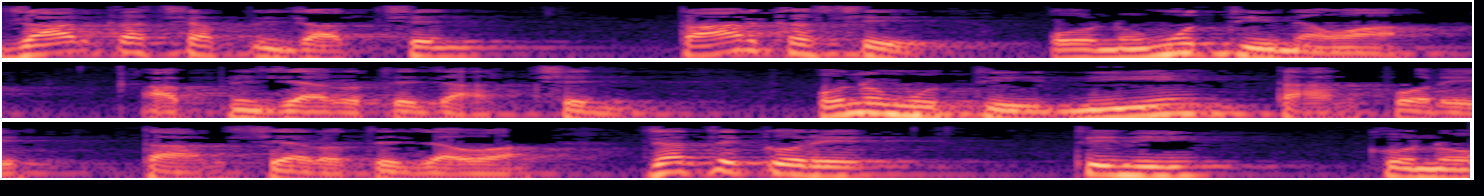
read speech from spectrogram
যার কাছে আপনি যাচ্ছেন, তার কাছে অনুমতি নেওয়া, আপনি জিয়ারতে যাচ্ছেন। অনুমতি নিয়ে তারপরে তার জিয়ারতে যাওয়া। যাতে করে তিনি কোনো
